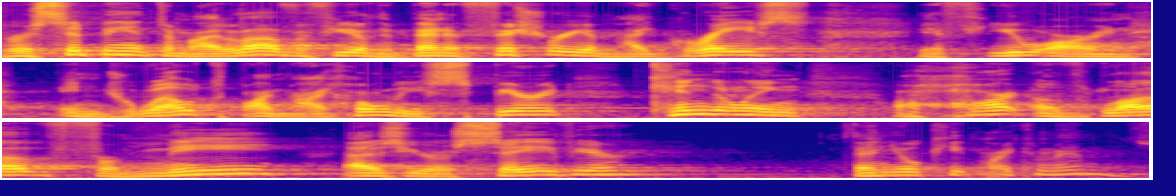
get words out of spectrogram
recipient of my love, if you are the beneficiary of my grace, if you are in, indwelt by my Holy Spirit, kindling a heart of love for me as your Savior, then you'll keep my commandments.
